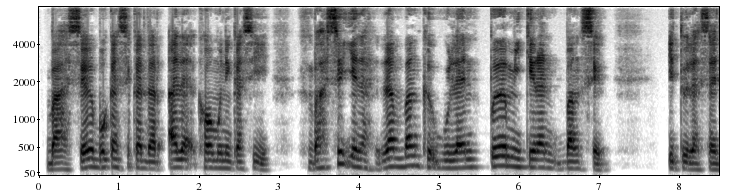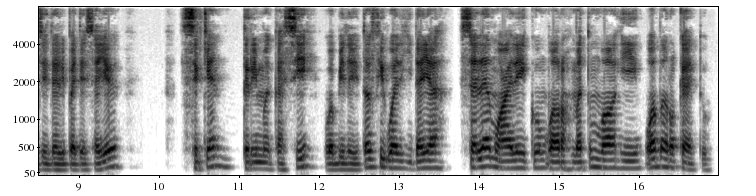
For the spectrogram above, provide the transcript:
Bahasa bukan sekadar alat komunikasi. Bahasa ialah lambang keunggulan pemikiran bangsa. Itulah saja daripada saya. Sekian, terima kasih. Wabillahi taufiq wal hidayah. Assalamualaikum warahmatullahi wabarakatuh.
